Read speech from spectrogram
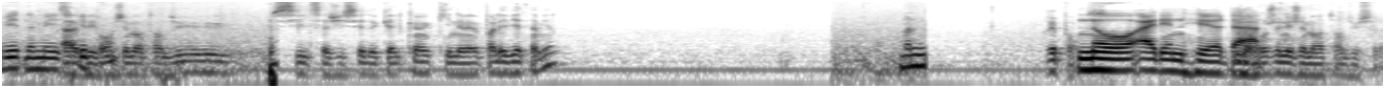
Vietnamese people? Avez-vous jamais entendu s'il s'agissait de quelqu'un qui n'aimait pas les Vietnamiens? No, I didn't hear that. Non, je n'ai jamais entendu cela.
